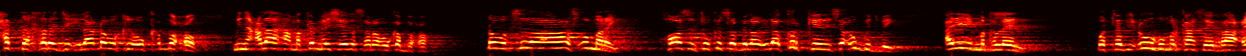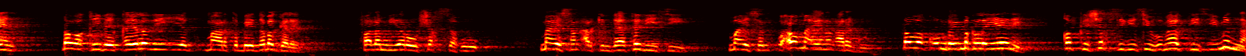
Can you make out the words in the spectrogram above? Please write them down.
xataa kharaja ilaa dhawaqii uu ka baxo min aclaaha maka meesheeda sare uu ka baxo. Dhawaq sidaas u maray hoos intuu ka soo bilow ilaa korkeediisa u gudbay ayay maqleen. Watabicuuhu markaasay raaceen dhawaqiibay qayladii iyo maaragtay bay dabagaleen falam yarow shaksahu ma aysan arkin daatadiisii ma aysan waxba ma aynan arag wey. Dhawaq unbay maqlayeeni qofkii shaksigiisii humaagtiisii midna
